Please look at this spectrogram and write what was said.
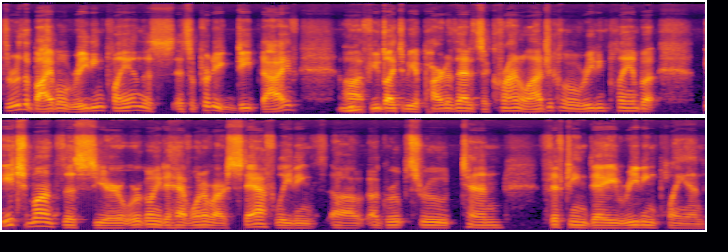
through the Bible reading plan. This it's a pretty deep dive. Uh, mm-hmm. Uh, if you'd like to be a part of that, it's a chronological reading plan. But each month this year, we're going to have one of our staff leading uh, a group through 10 15 day reading plan.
